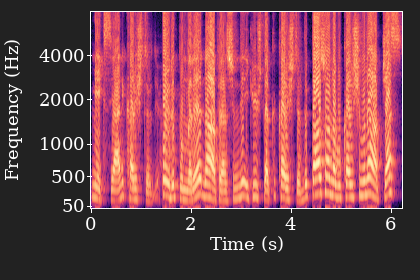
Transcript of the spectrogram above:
mix yani karıştır diyor. Koyduk bunları ne yapacağız şimdi? 2-3 dakika karıştırdık. Daha sonra bu karışımı ne yapacağız?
